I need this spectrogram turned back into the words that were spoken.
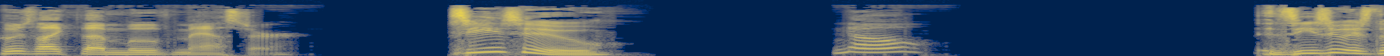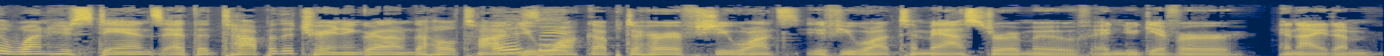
Who's like the move master? Zisu. No. Zisu is the one who stands at the top of the training ground the whole time. Oh, you it? walk up to her if she wants if you want to master a move and you give her an item,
